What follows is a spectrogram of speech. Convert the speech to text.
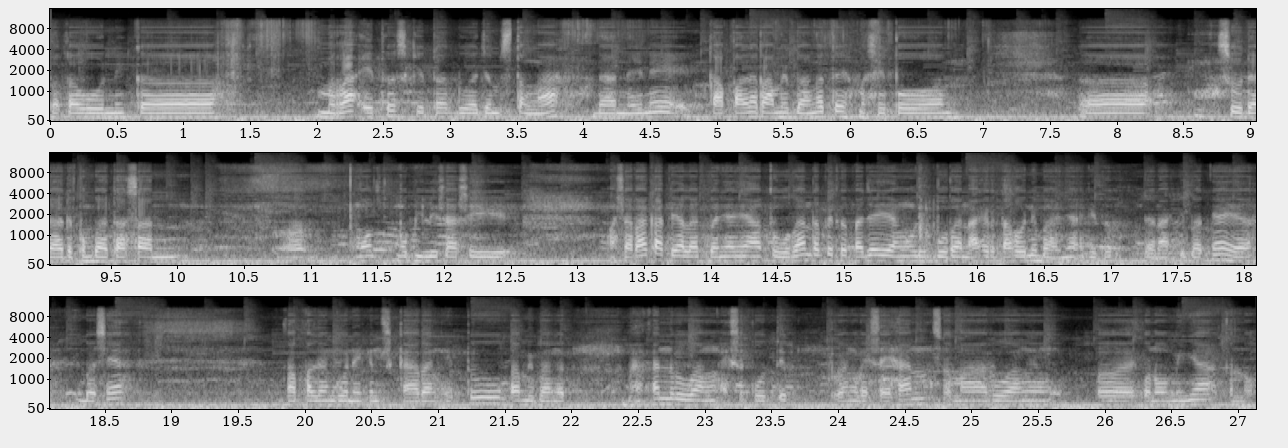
Bakahuni ke Merak itu sekitar dua jam setengah. Dan ini kapalnya rame banget ya meskipun uh, sudah ada pembatasan uh, mobilisasi masyarakat ya lihat banyaknya aturan tapi tetap aja yang liburan akhir tahun ini banyak gitu. Dan akibatnya ya imbasnya kapal yang gue naikin sekarang itu rame banget. Bahkan ruang eksekutif ruang lesehan sama ruang uh, ekonominya penuh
